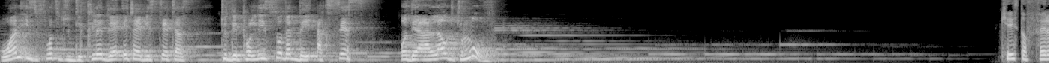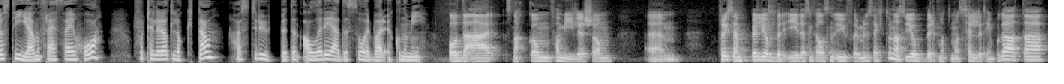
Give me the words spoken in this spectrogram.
one is forced to declare their HIV status to the police so that they access or they are allowed to move. Kristoffer og Stian fra SIH forteller at lockdown har strupet en allerede sårbar økonomi. Og det er snakk om familier som um, f.eks. jobber i det som kalles den uformelle sektoren, altså jobber på en måte med å selge ting på gata,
